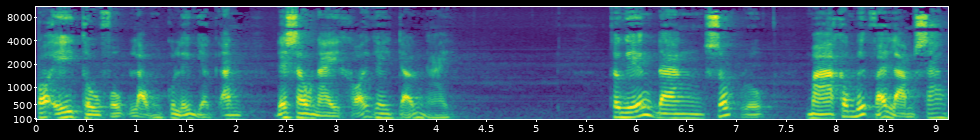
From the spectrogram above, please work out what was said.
Có ý thu phục lòng của Liễu Giật Anh để sau này khỏi gây trở ngại. Thương Yến đang sốt ruột mà không biết phải làm sao.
